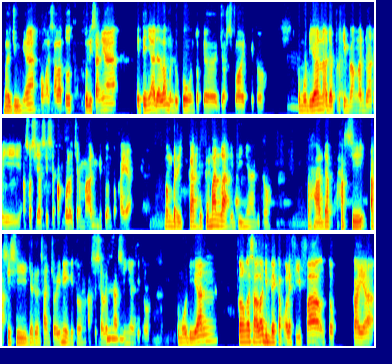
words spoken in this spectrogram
bajunya. Kalau nggak salah tuh tulisannya intinya adalah mendukung untuk uh, George Floyd gitu. Kemudian ada pertimbangan dari asosiasi sepak bola Jerman gitu untuk kayak memberikan hukuman lah intinya gitu terhadap aksi aksi si Jadon Sancho ini gitu aksi selebrasinya gitu. Kemudian kalau nggak salah di backup oleh FIFA untuk kayak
